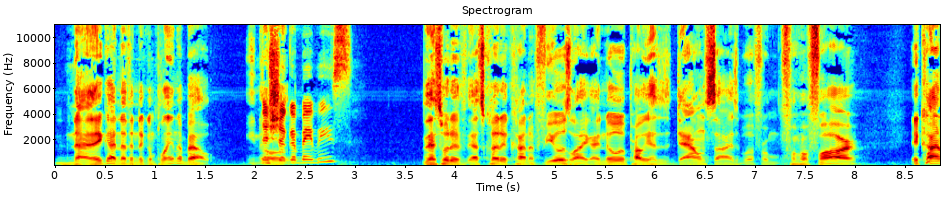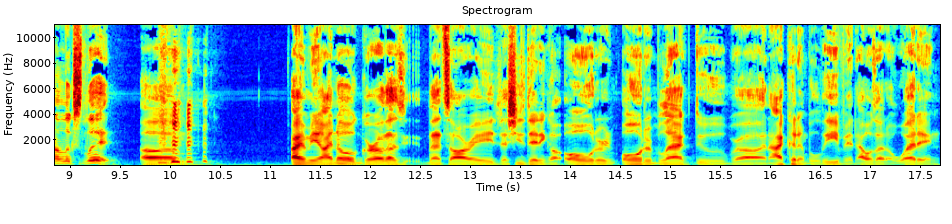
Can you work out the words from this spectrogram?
not, they got nothing to complain about. You know, The sugar babies. that's what it, that's what it kind of feels like. I know it probably has its downsides, but from from afar, it kind of looks lit. Um, I mean, I know a girl that's that's our age that she's dating an older older black dude, bro, and I couldn't believe it. I was at a wedding,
